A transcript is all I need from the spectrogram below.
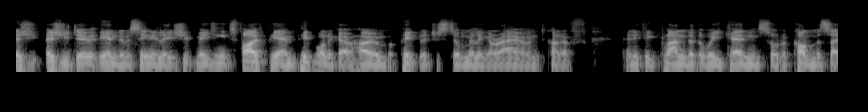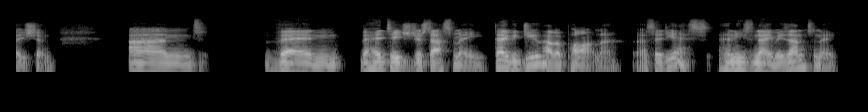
as you, as you do at the end of a senior leadership meeting, it's 5 p.m. People want to go home, but people are just still milling around, kind of anything planned at the weekend sort of conversation. And then the head teacher just asked me, David, do you have a partner? I said, yes. And his name is Anthony.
